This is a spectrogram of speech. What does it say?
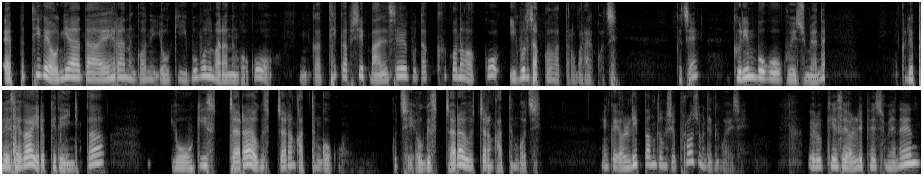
ft가 0 이 하다의 해라는 거는 여기 이 부분을 말하는 거고 그러니까 t 값이 마이너스 1보다 크거나 같고 2보다 작거나 같다고 말할 거지. 그치? 그림 보고 구해주면은 그래프의 세가 이렇게 되니까 여기 숫자랑 여기 숫자랑 같은 거고 그치? 여기 숫자랑 여기 숫자랑 같은 거지. 그러니까 연립방 정식 풀어주면 되는 거야 이제. 이렇게 해서 연립해주면은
